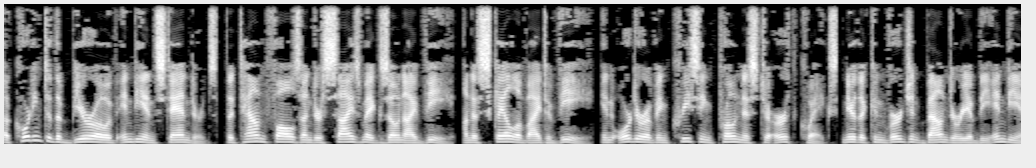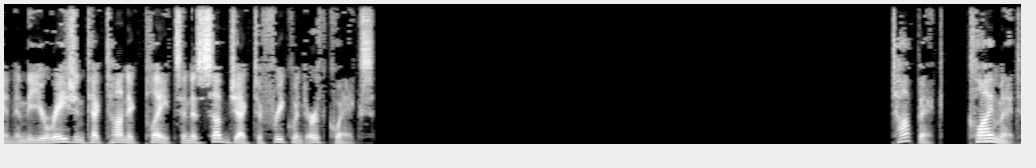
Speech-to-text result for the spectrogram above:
According to the Bureau of Indian Standards, the town falls under seismic zone IV, on a scale of I to V, in order of increasing proneness to earthquakes near the convergent boundary of the Indian and the Eurasian tectonic plates and is subject to frequent earthquakes. Climate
